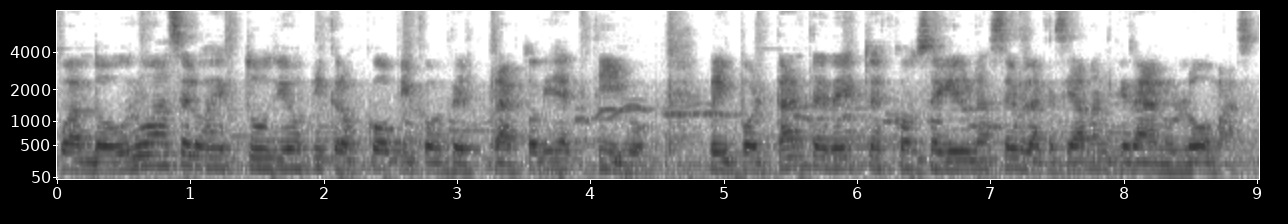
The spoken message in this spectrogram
Cuando uno hace los estudios microscópicos del tracto digestivo, lo importante de esto es conseguir una célula que se llaman granulomas,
